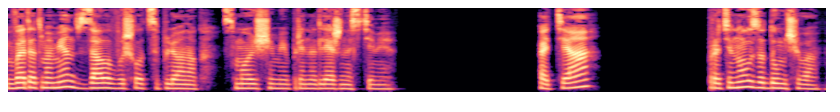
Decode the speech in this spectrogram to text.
в этот момент в зал вышел цыпленок с моющими принадлежностями. Хотя... Протянул задумчиво.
